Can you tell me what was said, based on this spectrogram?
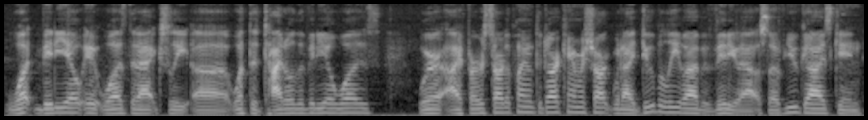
what video it was that actually uh what the title of the video was where I first started playing with the Dark Hammer Shark, but I do believe I have a video out, so if you guys can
